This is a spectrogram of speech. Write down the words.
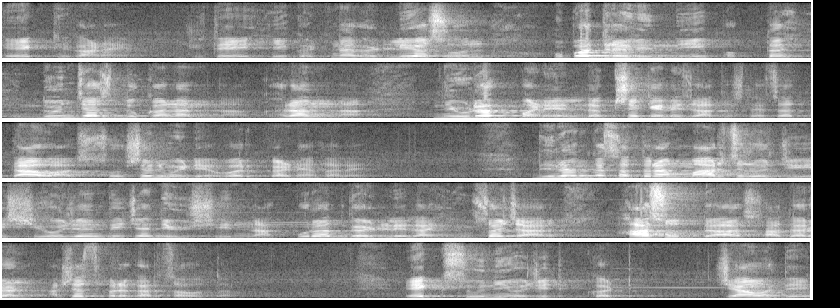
हे एक ठिकाण आहे जिथे ही घटना घडली असून उपद्रवींनी फक्त हिंदूंच्याच दुकानांना घरांना निवडकपणे लक्ष केले जात असल्याचा दावा सोशल मीडियावर करण्यात आला आहे दिनांक सतरा मार्च रोजी शिवजयंतीच्या दिवशी नागपुरात घडलेला हिंसाचार हा सुद्धा साधारण अशाच प्रकारचा होता. एक सुनियोजित कट ज्यामध्ये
